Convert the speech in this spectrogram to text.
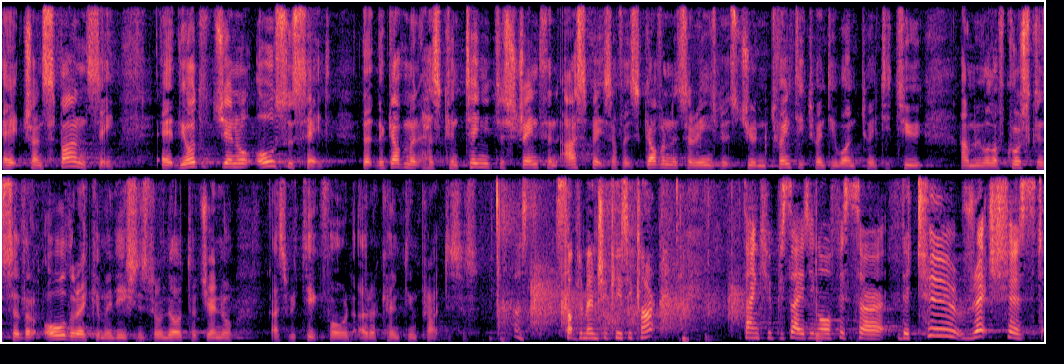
uh, transparency, uh, the Auditor General also said that the government has continued to strengthen aspects of its governance arrangements during 2021-22 and we will of course consider all the recommendations from the Auditor General as we take forward our accounting practices. Supplementary Katie Clark. Thank you, Presiding Officer. The two richest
